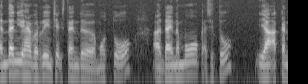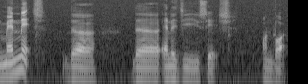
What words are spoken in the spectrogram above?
and then you have a range extender motor uh, dynamo kat situ yang akan manage the the energy usage on board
